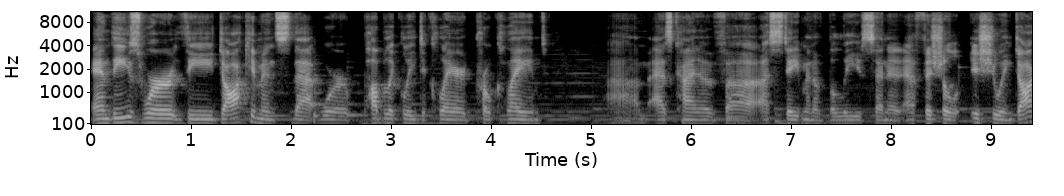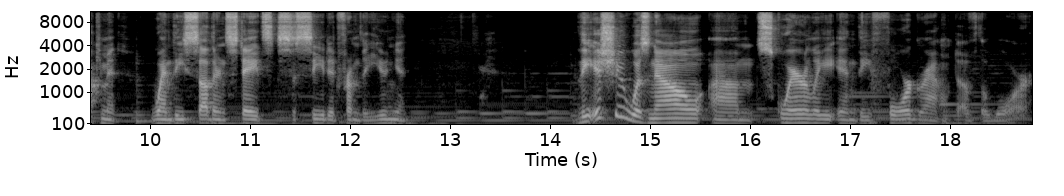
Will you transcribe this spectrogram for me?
and these were the documents that were publicly declared, proclaimed um, as kind of uh, a statement of beliefs and an official issuing document when the Southern states seceded from the Union. The issue was now um, squarely in the foreground of the war.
